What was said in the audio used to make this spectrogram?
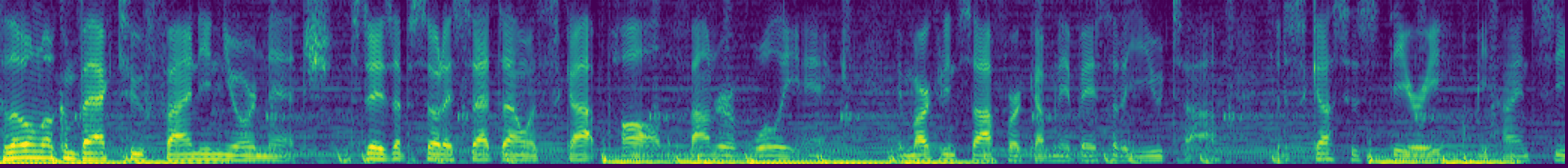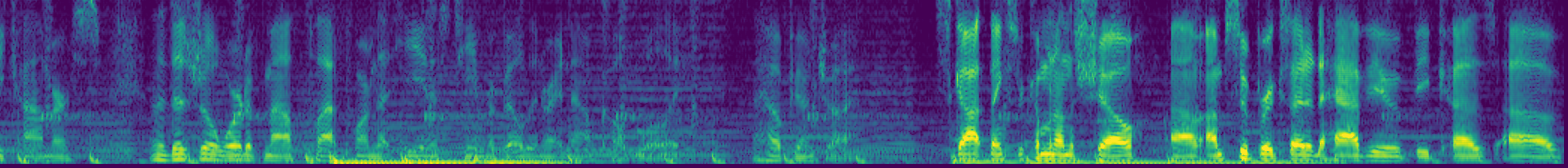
Hello and welcome back to Finding Your Niche. In today's episode, I sat down with Scott Paul, the founder of Woolly Inc., a marketing software company based out of Utah, to discuss his theory behind c-commerce and the digital word-of-mouth platform that he and his team are building right now called Woolly. I hope you enjoy. Scott, thanks for coming on the show. Um, I'm super excited to have you because of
